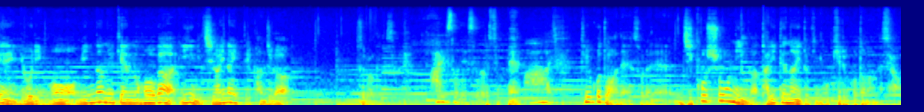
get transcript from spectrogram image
見よりもみんなの意見の方がいいに違いないっていう感じがするわけですよね。はい、そうです。ですよね。はい、っていうことはねそれね自己承認が足りてない時に起きることなんですよ、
